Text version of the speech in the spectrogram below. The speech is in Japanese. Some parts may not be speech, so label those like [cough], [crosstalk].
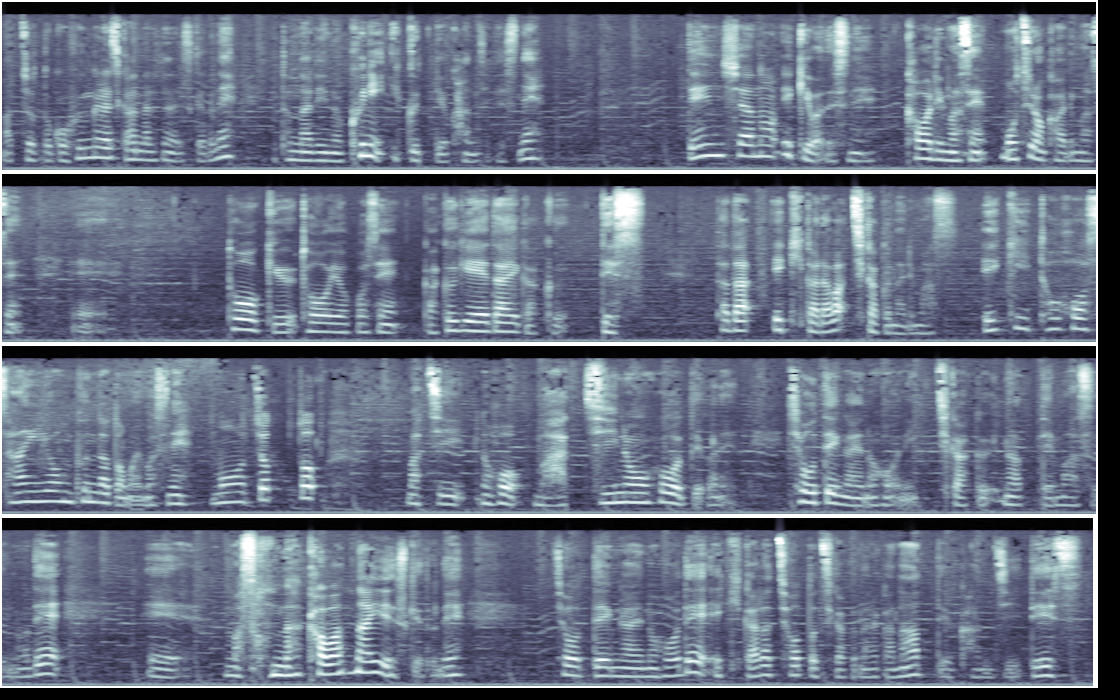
まあ、ちょっと5分ぐらいしか離れてないですけどね隣の区に行くっていう感じですね。電車の駅はですね変わりません。もちろん変わりません、えー、東急東横線学芸大学です。ただ駅からは近くなります。駅徒歩34分だと思いますね。もうちょっと町の方町の方っていうかね商店街の方に近くなってますので、えー、まあそんな変わんないですけどね商店街の方で駅からちょっと近くなるかなっていう感じです、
